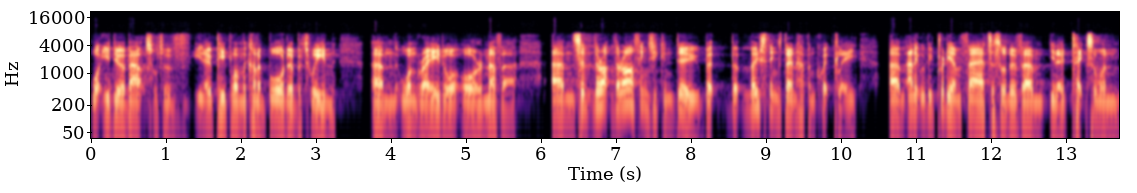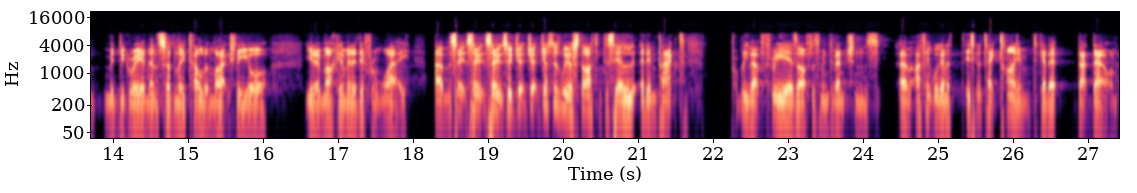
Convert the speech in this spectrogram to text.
what you do about sort of you know people on the kind of border between um, one grade or or another. Um, so there are there are things you can do, but but most things don't happen quickly. Um, and it would be pretty unfair to sort of um, you know take someone mid degree and then suddenly tell them well actually you're you know marking them in a different way. Um, so so so so ju- ju- just as we were starting to see a, an impact probably about three years after some interventions, um, I think we're going to. It's going to take time to get it back down.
